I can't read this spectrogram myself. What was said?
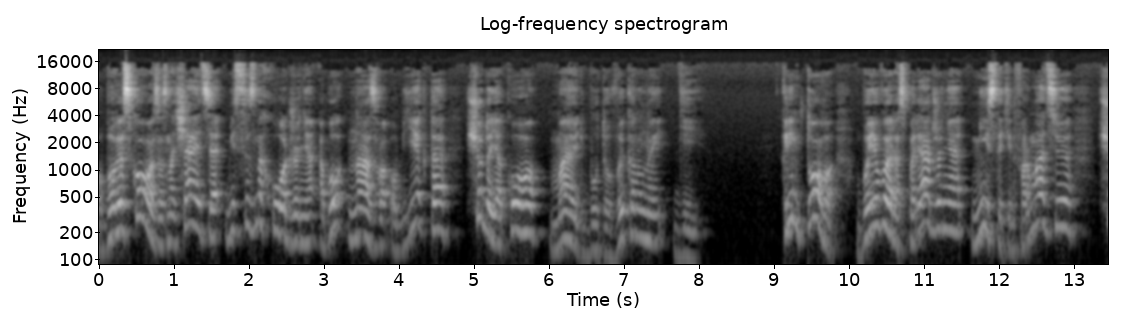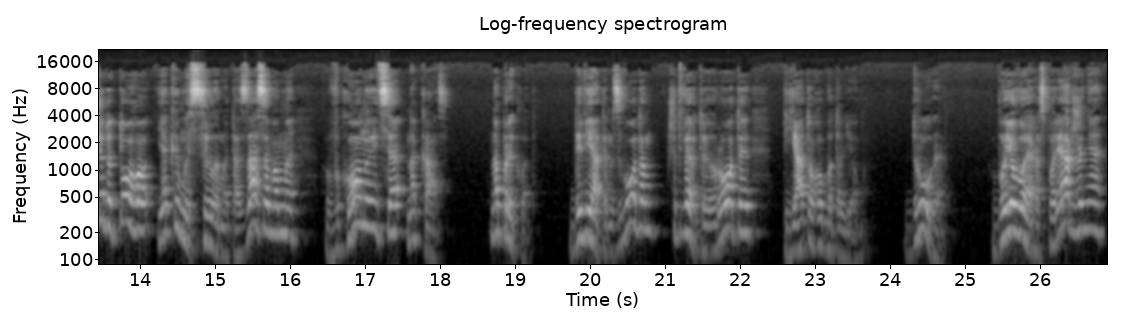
Обов'язково зазначається місцезнаходження або назва об'єкта, щодо якого мають бути виконані дії. Крім того, бойове розпорядження містить інформацію щодо того, якими силами та засобами виконується наказ. Наприклад, 9 взводом 4-ї роти 5-го батальйону. Друге. Бойове розпорядження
